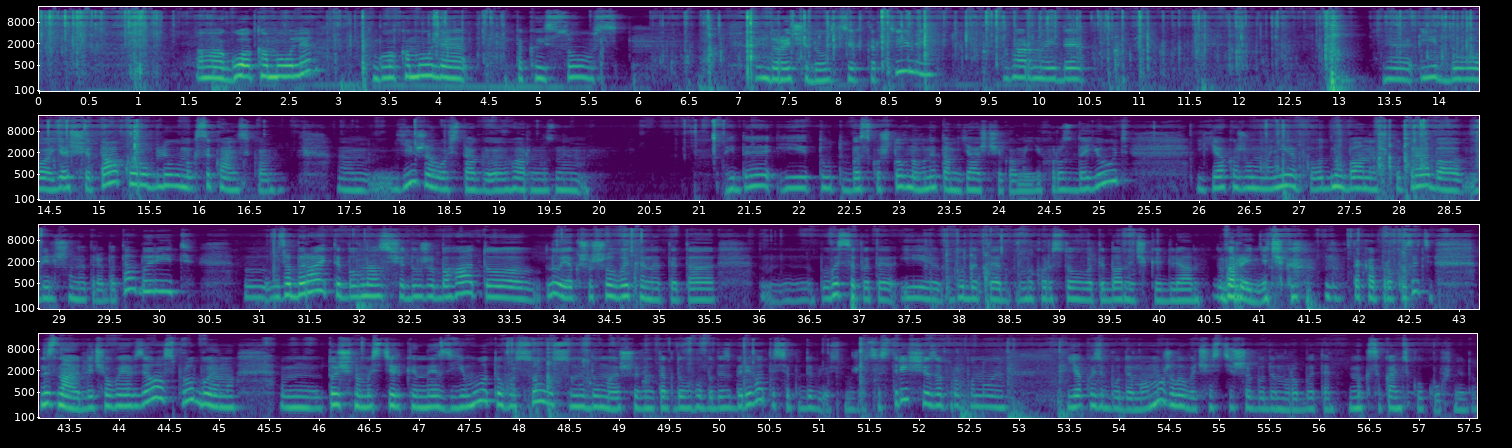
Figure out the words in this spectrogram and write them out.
гуакамоле. Гуакамоле такий соус. Він, до речі, до ось цих тортілей гарно йде. Е, І до я ще тако роблю, мексиканська їжа, ось так е, гарно з ним йде. І тут безкоштовно вони там ящиками їх роздають. Я кажу, мені одну баночку треба, більше не треба. Та беріть, е, забирайте, бо в нас ще дуже багато. Ну, якщо що викинете, та висипете і будете використовувати баночки для варенячка. Ну, Така пропозиція. Не знаю, для чого я взяла, спробуємо. Точно ми стільки не з'їмо того соусу. Не думаю, що він так довго буде зберігатися. Подивлюсь, може, сестрі ще запропоную. Якось будемо. Можливо, частіше будемо робити мексиканську кухню.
